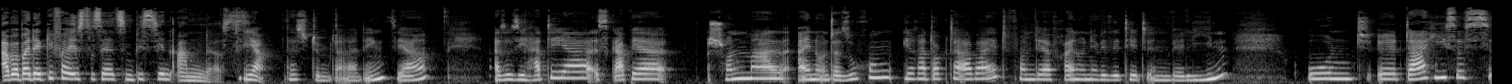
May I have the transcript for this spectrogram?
Aber bei der Giffey ist das ja jetzt ein bisschen anders. Ja, das stimmt allerdings, ja. Also sie hatte ja, es gab ja schon mal eine Untersuchung ihrer Doktorarbeit von der Freien Universität in Berlin. Und äh, da hieß es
